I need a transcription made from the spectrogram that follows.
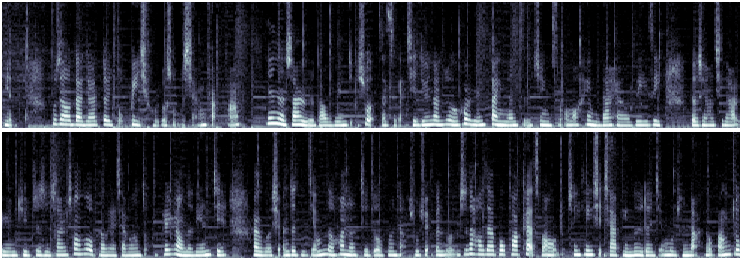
面。不知道大家对躲避球有什么想法吗？今天的鲨鱼就到这边结束了，再次感谢今天赞助的会员大银男子、James、毛毛、黑牡丹还有 VZ。有想其他语言剧支持鲨鱼创作的，朋友在下方找配上的连结。还如果喜欢这期节目的话呢，记得分享出去，更多人知道后在播 Podcast，帮我九星星写下评论，对节目成长有帮助。帮助。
